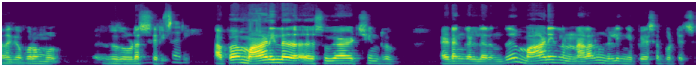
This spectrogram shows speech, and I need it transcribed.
அதுக்கப்புறம் இதோட சரி. சரி. அப்போ மாநில சுயாட்சின்ற இடங்கள்ல இருந்து மாநில நலன்கள் இங்கே பேசப்பட்டுச்சு.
